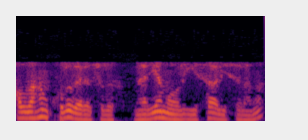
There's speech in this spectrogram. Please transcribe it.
Allah'ın kulu ve Resulü Meryem oğlu İsa Aleyhisselam'a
